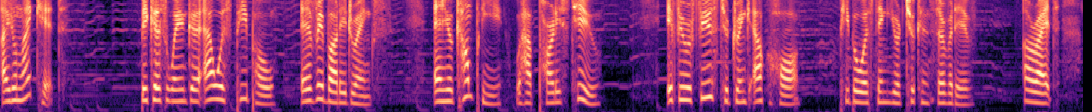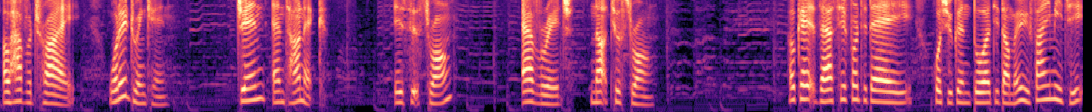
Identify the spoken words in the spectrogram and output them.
I don't like it. Because when you go out with people, everybody drinks, and your company will have parties too. If you refuse to drink alcohol, people will think you're too conservative. Alright, I'll have a try. What are you drinking? Gin and tonic. Is it strong? Average, not too strong. Okay, that's it for today. 获取更多地道美语发音秘籍，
